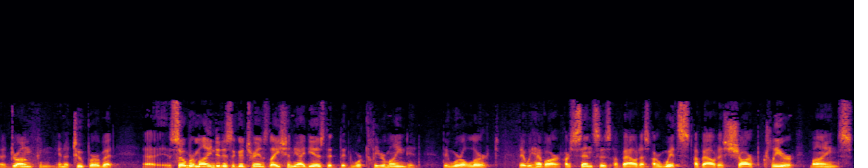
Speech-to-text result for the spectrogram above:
uh, drunk and in a torpor. But uh, sober minded is a good translation. The idea is that, that we're clear minded, that we're alert that we have our, our senses about us, our wits about us, sharp, clear minds.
